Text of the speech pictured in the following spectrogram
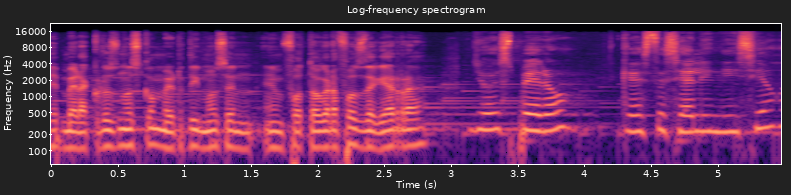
En Veracruz nos convertimos en, en fotógrafos de guerra. Yo espero que este sea el inicio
